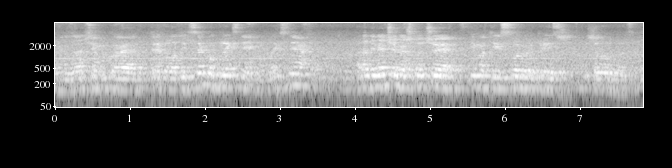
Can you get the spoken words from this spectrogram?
organizacijom koja je trebala biti sve kompleksnija i kompleksnija, radi nečega što će imati svoju reprizu i to vrlo.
